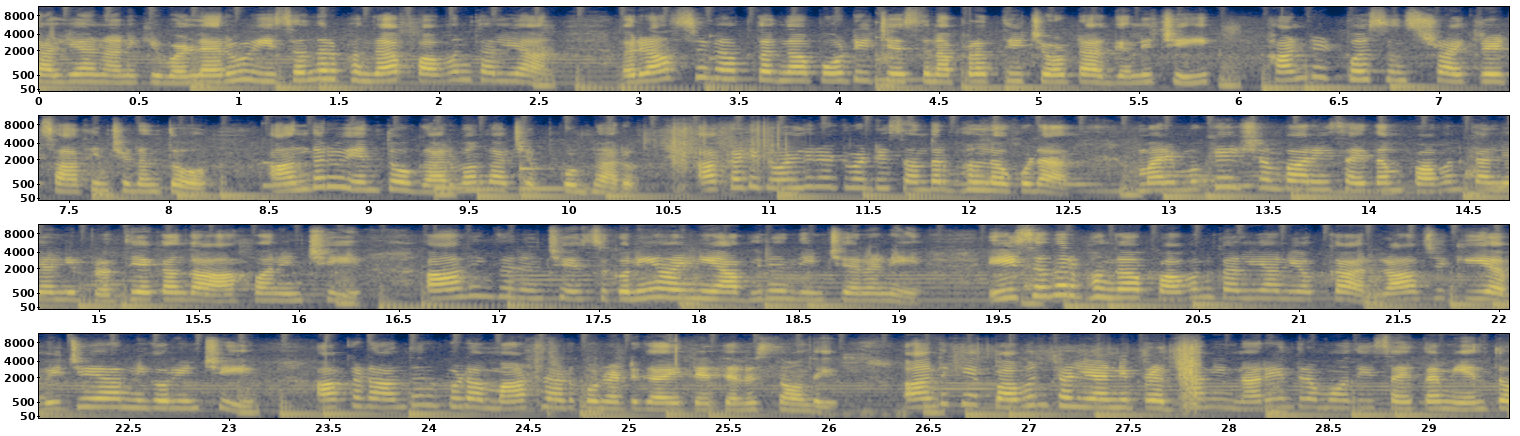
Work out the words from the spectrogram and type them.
కళ్యాణానికి వెళ్ళారు ఈ సందర్భంగా పవన్ కళ్యాణ్ రాష్ట్ర వ్యాప్తంగా పోటీ చేసిన ప్రతి చోట గెలిచి హండ్రెడ్ పర్సెంట్ స్ట్రైక్ రేట్ సాధించడంతో అందరూ ఎంతో గర్వంగా చెప్పుకుంటున్నారు. అక్కడికి వెళ్ళినటువంటి సందర్భంలో కూడా మరి ముఖేష్ అంబానీ సైతం పవన్ కళ్యాణ్ని ప్రత్యేకంగా ఆహ్వానించి ఆలింగనం చేసుకుని ఆయన్ని అభినందించారని ఈ సందర్భంగా పవన్ కళ్యాణ్ యొక్క రాజకీయ విజయాన్ని గురించి అక్కడ అందరూ కూడా మాట్లాడుకున్నట్టుగా అయితే తెలుస్తోంది. అందుకే పవన్ కళ్యాణ్ని ప్రధాని నరేంద్ర మోదీ సైతం ఎంతో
